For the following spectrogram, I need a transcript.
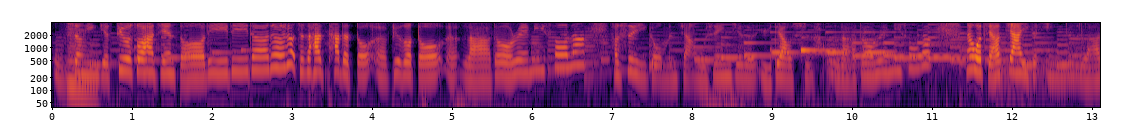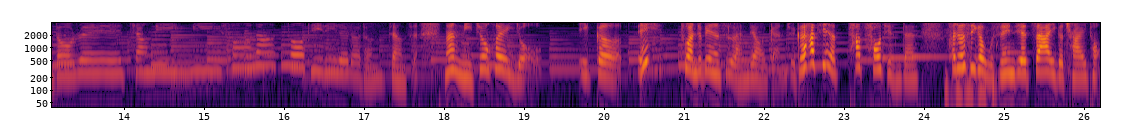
五声音阶。譬如说，他今天哆哩哩哒哒哒，就是他他的哆呃，譬如说哆呃拉哆瑞咪嗦拉，它是一个我们讲五声音阶的语调式。好，拉哆瑞咪嗦拉，那我只要加一个音，就是拉哆瑞降咪咪嗦拉哆滴滴哒哒哒这样子，那你就会有一个诶。突然就变成是蓝调的感觉，可是它记得它超简单，它就是一个 五声音阶加一个 tritone，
